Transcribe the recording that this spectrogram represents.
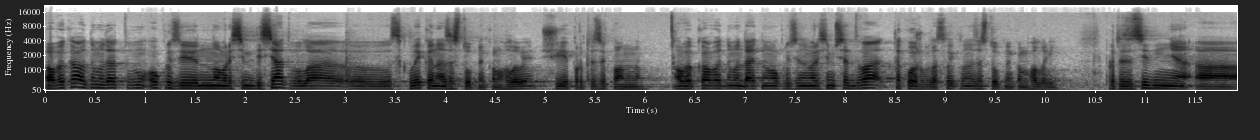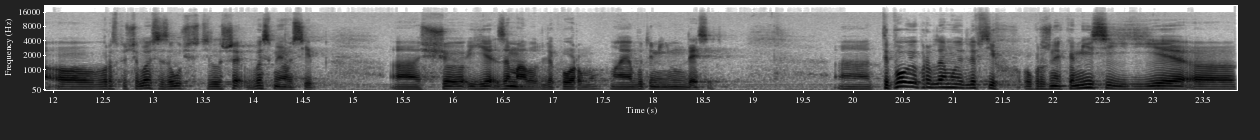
ОВК у одномандатному окрузі номер 70 була е, скликана заступником голови, що є протизаконно. ОВК в одномандатному окрузі номер 72 також була скликана заступником голові. Проте засідання розпочалося за участі лише восьми осіб, що є замало для кворуму, має бути мінімум 10. Е, Типовою проблемою для всіх окружних комісій є е,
